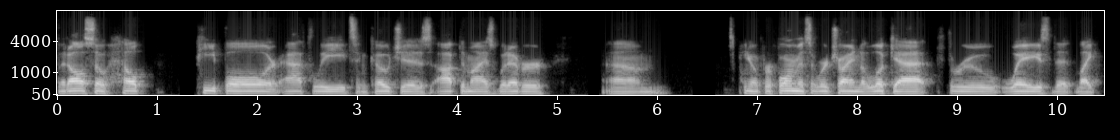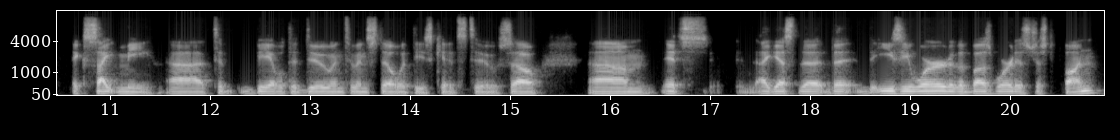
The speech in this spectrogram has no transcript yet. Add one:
but also help people or athletes and coaches optimize whatever um, you know performance that we're trying to look at through ways that like excite me uh, to be able to do and to instill with these kids too. So um, it's i guess the the the easy word or the buzzword is just fun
